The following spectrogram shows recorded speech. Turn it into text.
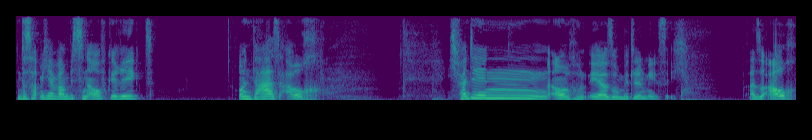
Und das hat mich einfach ein bisschen aufgeregt. Und da ist auch, ich fand den auch eher so mittelmäßig. Also auch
